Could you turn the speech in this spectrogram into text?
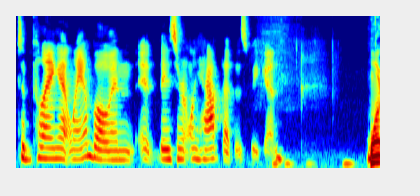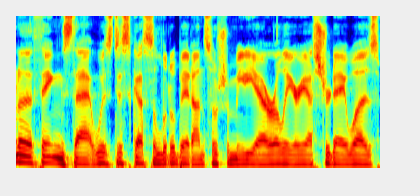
to playing at Lambeau, and it, they certainly have that this weekend. One of the things that was discussed a little bit on social media earlier yesterday was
